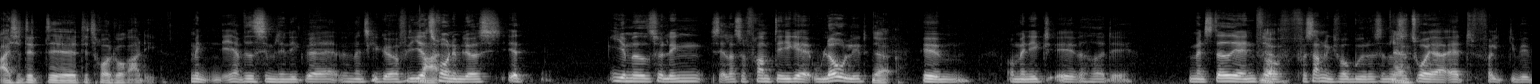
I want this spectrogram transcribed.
Ej, så det, det, det tror jeg, du har ret i. Men jeg ved simpelthen ikke, hvad, hvad man skal gøre, fordi jeg Nej. tror nemlig også, jeg, i og med så længe, eller så frem det ikke er ulovligt, Ja, øhm, og man ikke, øh, hvad hedder det, man stadig er inden for Ja. ja. forsamlingsforbud og sådan noget, Ja. så tror jeg, at folk de vil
